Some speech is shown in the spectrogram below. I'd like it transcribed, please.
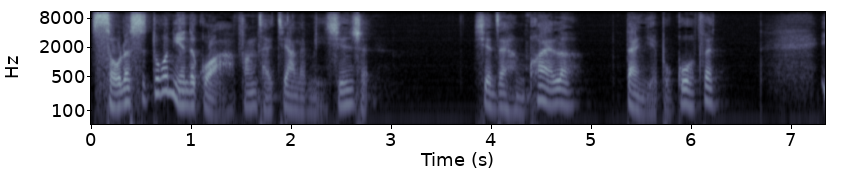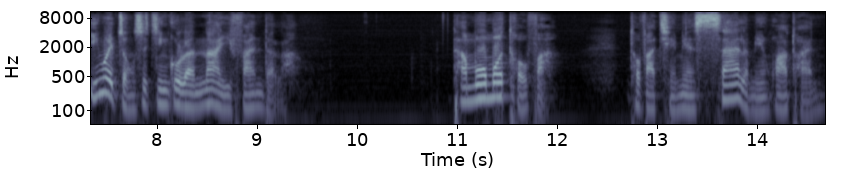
守了十多年的寡，方才嫁了米先生。现在很快乐，但也不过分。因为总是经过了那一番的了。他摸摸头发，头发前面塞了棉花团，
